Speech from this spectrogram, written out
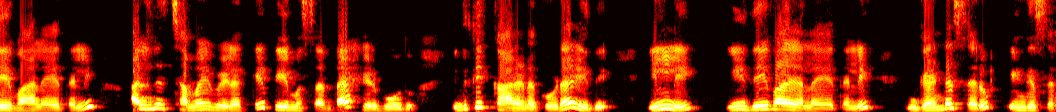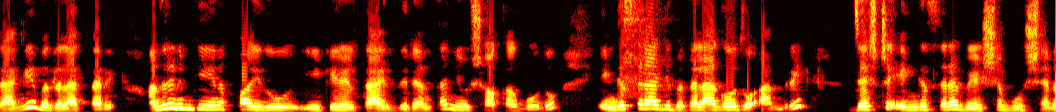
ದೇವಾಲಯದಲ್ಲಿ ಅಲ್ಲಿನ ಚಮಯ ವೇಳಕ್ಕೆ ಫೇಮಸ್ ಅಂತ ಹೇಳ್ಬಹುದು ಇದಕ್ಕೆ ಕಾರಣ ಕೂಡ ಇದೆ. ಇಲ್ಲಿ ಈ ದೇವಾಲಯದಲ್ಲಿ ಗಂಡಸರು, ಹೆಂಗಸರಾಗಿ ಬದಲಾಗ್ತಾರೆ. ಅಂದ್ರೆ ನಿಮ್ಗೆ ಏನಪ್ಪಾ ಇದು ಈಗ ಹೇಳ್ತಾ ಇದ್ದೀರಿ ಅಂತ ನೀವು ಶಾಕ್ ಆಗ್ಬಹುದು ಹೆಂಗಸರಾಗಿ ಬದಲಾಗೋದು ಅಂದ್ರೆ ಜಸ್ಟ್ ಹೆಂಗಸರ ವೇಷಭೂಷಣ,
